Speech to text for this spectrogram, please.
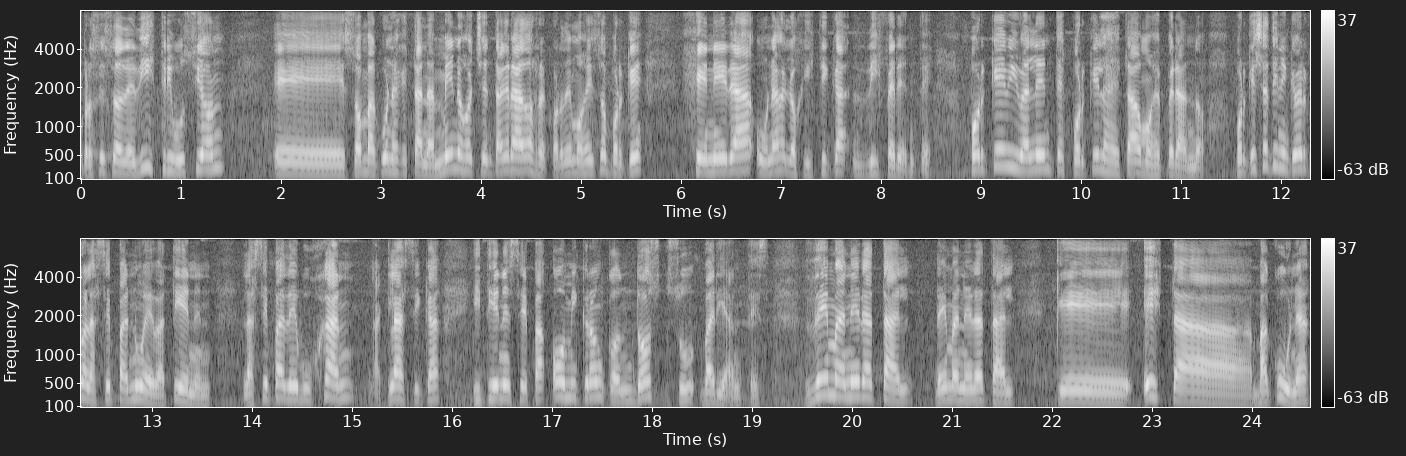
proceso de distribución, eh, son vacunas que están a menos 80 grados, recordemos eso porque genera una logística diferente. ¿Por qué bivalentes? ¿Por qué las estábamos esperando? Porque ya tienen que ver con la cepa nueva. Tienen la cepa de Wuhan, la clásica, y tienen cepa Omicron con dos subvariantes. De manera tal, de manera tal que esta vacuna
